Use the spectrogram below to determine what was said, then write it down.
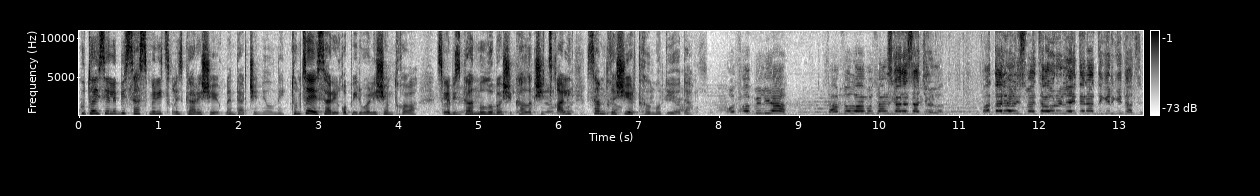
ქუთაისელები სასმელი წყლის გარეშე იყვნენ დარჩენილნი. თუმცა ეს არ იყო პირველი შემთხვევა. წლების განმავლობაში ქალაქში წყალი სამ დღეში ერთხელ მოდიოდა. მოწყობილია საბრძოლო ამოცანის გადასაჭრელად. ბატალიონის მეთაური ლეიტენანტი გირგიტაძე.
